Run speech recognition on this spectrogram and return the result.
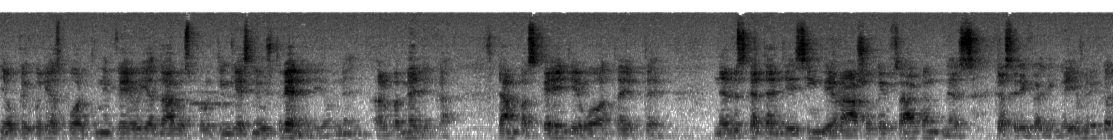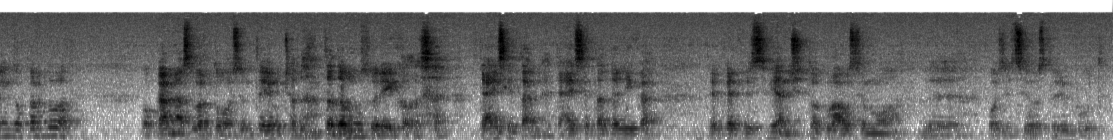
jau kai kurie sportininkai jau jie daro protingesnį už trenerį jau ne, arba mediką. Ten paskaitė, o taip, taip. Ne viską ten teisingai rašo, kaip sakant, nes kas reikalinga, jiems reikalinga parduoti. O ką mes vartosim, tai jau čia tada mūsų reikalas. Teisėta ar neteisėta dalyka. Taip kad vis vien šito klausimo e, pozicijos turi būti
